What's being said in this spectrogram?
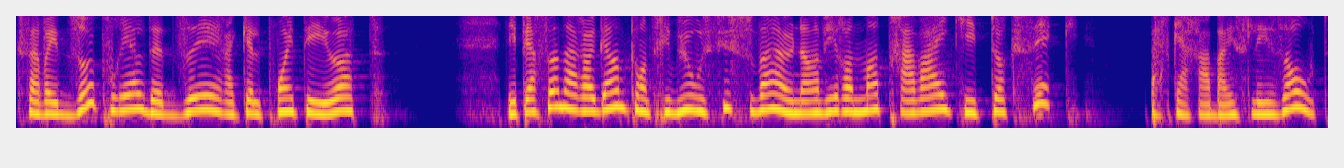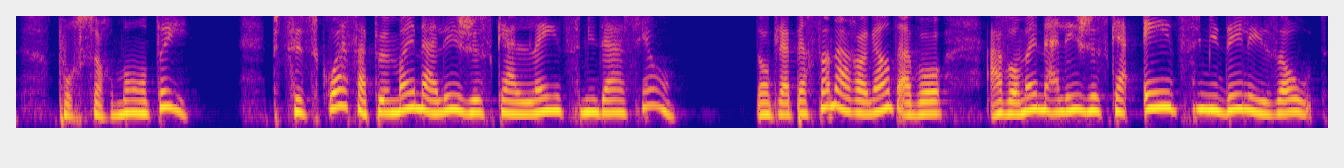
Ça va être dur pour elle de dire à quel point tu es haute. Les personnes arrogantes contribuent aussi souvent à un environnement de travail qui est toxique parce qu'elle rabaisse les autres pour se remonter. Puis tu sais quoi, ça peut même aller jusqu'à l'intimidation. Donc la personne arrogante, elle va, elle va même aller jusqu'à intimider les autres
